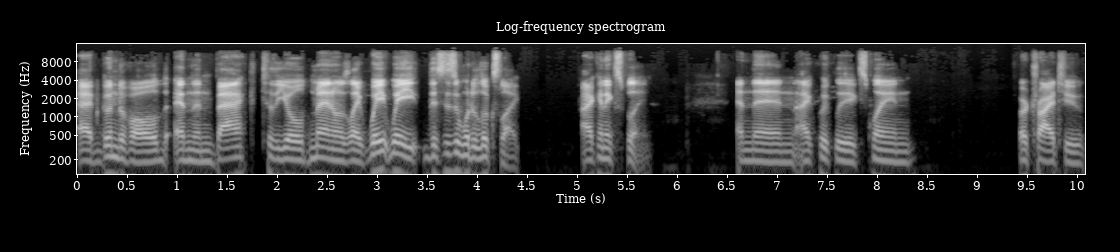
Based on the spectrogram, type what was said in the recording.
at Gundevald and then back to the old man. I was like, wait, wait, this isn't what it looks like. I can explain. And then I quickly explain or try to.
